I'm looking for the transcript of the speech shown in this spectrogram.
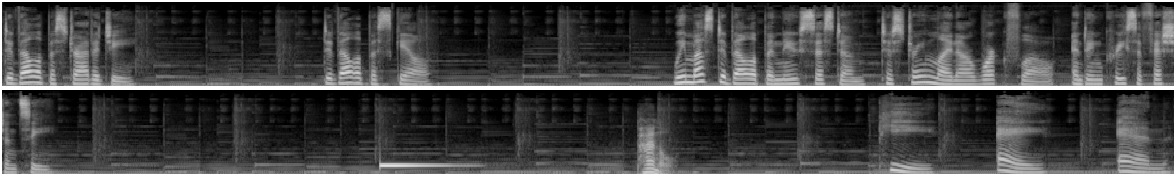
Develop a strategy. Develop a skill. We must develop a new system to streamline our workflow and increase efficiency. Panel P A N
